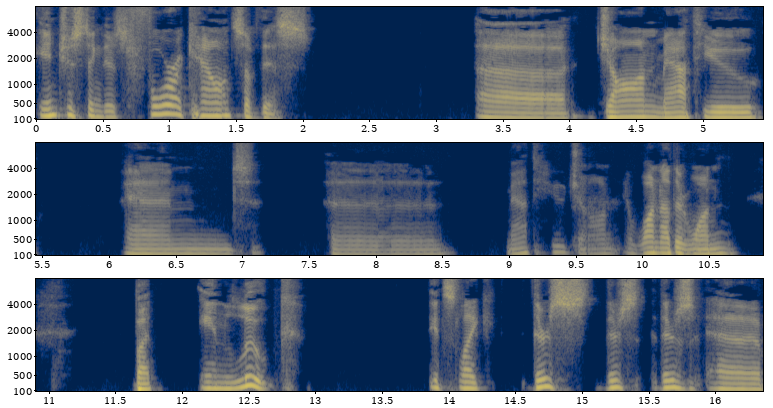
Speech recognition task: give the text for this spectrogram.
interesting. There's four accounts of this. Uh, John, Matthew, and uh, Matthew, John, and one other one. But in Luke, it's like there's there's there's uh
